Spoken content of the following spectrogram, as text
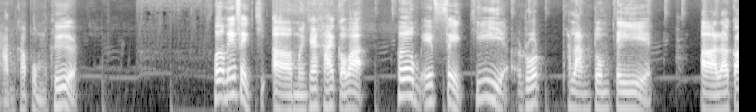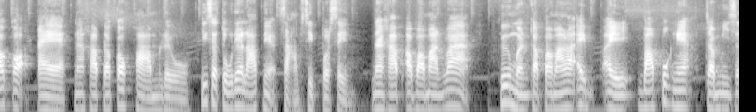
3ครับผมคือเพิ่มเอฟเฟกต์เอ่อเหมือนคล้ายๆกับว่าเพิ่มเอฟเฟกต์ที่ลดพลังโจมตี แล้วก็เกาะแตกนะครับแล้วก็ความเร็วที่ศัตรูได้รับเนี่ยสามสิบเปอร์เซ็นต์นะครับเอาประมาณว่าคือเหมือนกับประมาณว่าไอ้ไอ้บัฟพวกเนี้ยจะมีส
